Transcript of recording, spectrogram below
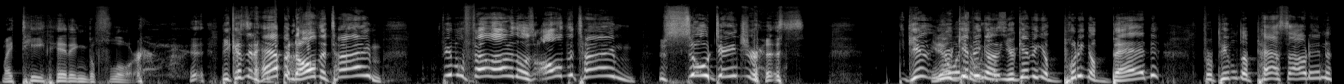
my teeth hitting the floor, because it happened all the time. People fell out of those all the time. They're so dangerous. Give, You know what's giving the- a you're giving a putting a bed for people to pass out in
